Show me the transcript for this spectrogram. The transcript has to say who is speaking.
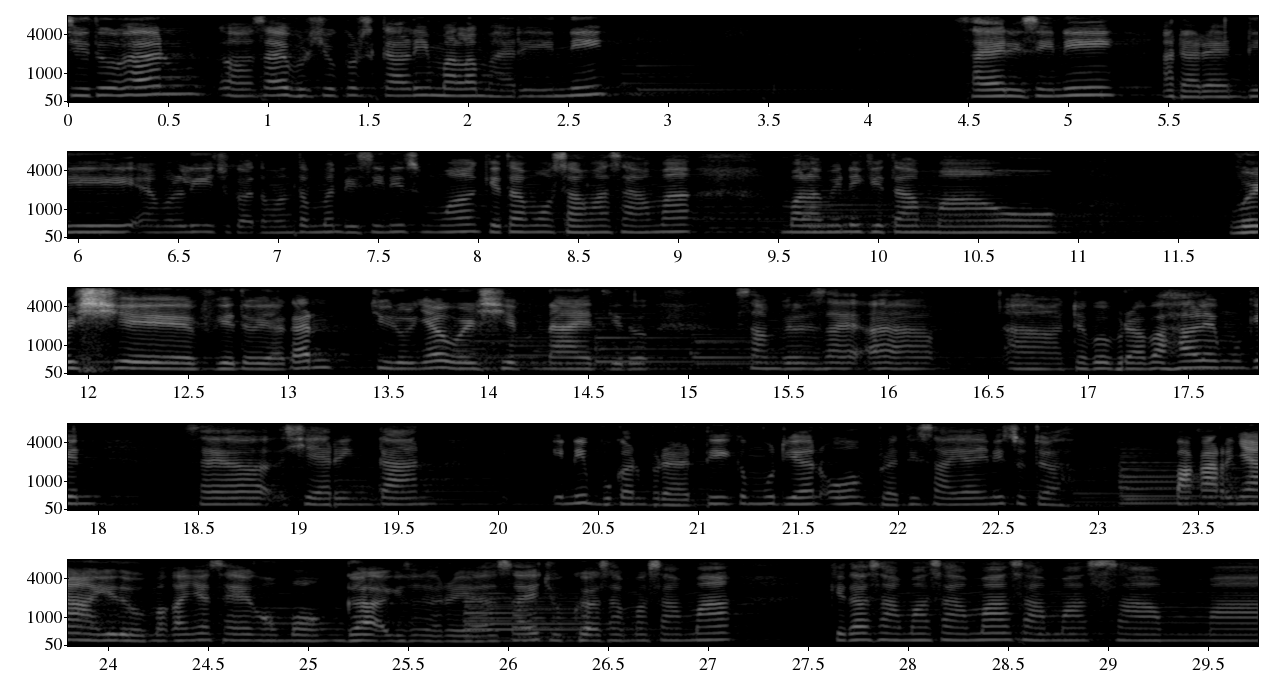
Speaker 1: Puji Tuhan, uh, saya bersyukur sekali malam hari ini. Saya di sini ada Randy, Emily, juga teman-teman di sini semua. Kita mau sama-sama malam ini kita mau worship gitu ya kan, judulnya worship night gitu. Sambil saya uh, uh, ada beberapa hal yang mungkin saya sharingkan. Ini bukan berarti kemudian oh berarti saya ini sudah pakarnya gitu. Makanya saya ngomong enggak gitu ya. Saya juga sama-sama kita sama-sama sama-sama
